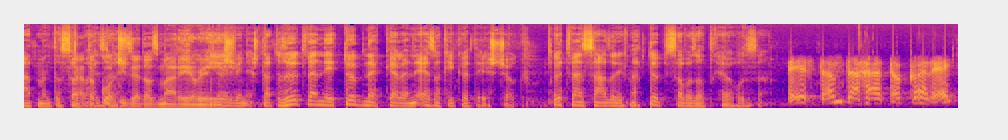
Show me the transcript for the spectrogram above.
átment a szabályzás. Tehát akkor tized az már érvényes. Érvényes. Tehát az 50-nél többnek kell lenni, ez a kikötés csak. 50 százaléknál több szavazat kell hozzá. Értem, tehát akar egy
